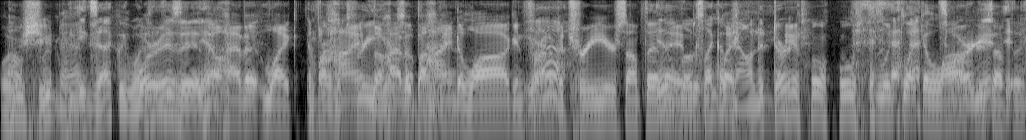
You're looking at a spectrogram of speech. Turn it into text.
what are we oh, shooting at Exactly. What Where is it? And Yeah. they'll have it like In front of a behind. tree they'll or have it something, behind yeah. a log in front of a tree or something. It and looks like a mound of dirt. It looks like a log or Target. something.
